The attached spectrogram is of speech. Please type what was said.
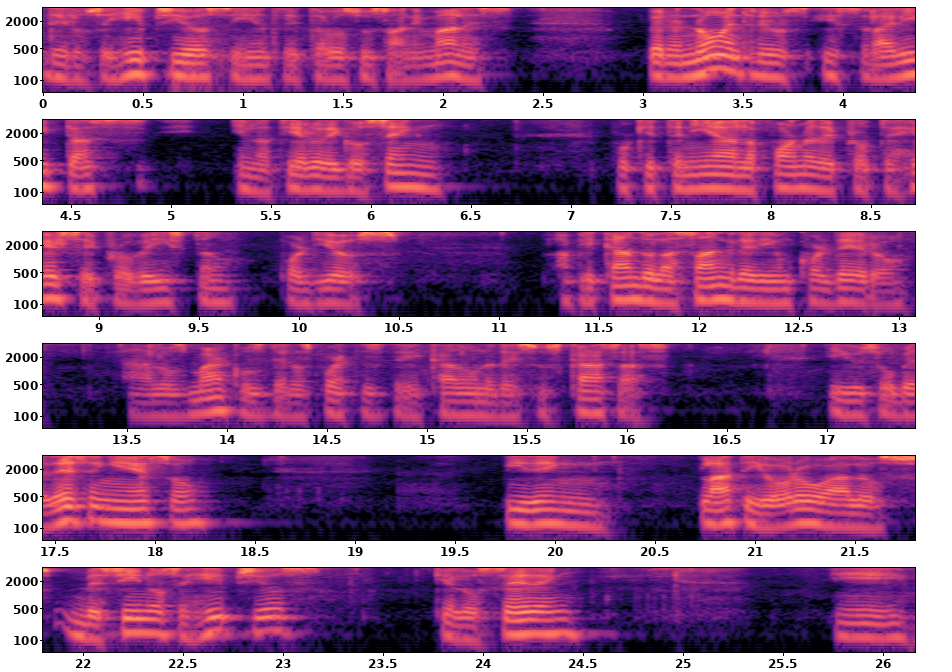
de los egipcios y entre todos sus animales, pero no entre los israelitas en la tierra de Gosén, porque tenía la forma de protegerse provisto por Dios, aplicando la sangre de un cordero a los marcos de las puertas de cada una de sus casas. Ellos obedecen eso, piden plata y oro a los vecinos egipcios que los ceden y,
